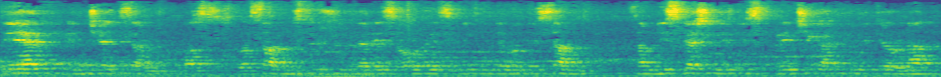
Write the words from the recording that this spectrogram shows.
they have in Czech some prasad distribution. There is always between devotees some some discussion if it's preaching activity or not.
